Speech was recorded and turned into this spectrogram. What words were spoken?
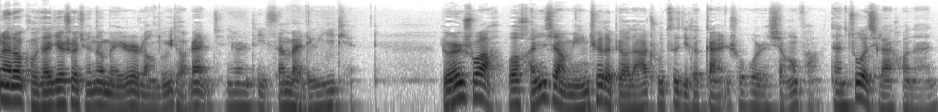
来到口才界社群的每日朗读与挑战，今天是第三百零一天。有人说啊，我很想明确的表达出自己的感受或者想法，但做起来好难。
